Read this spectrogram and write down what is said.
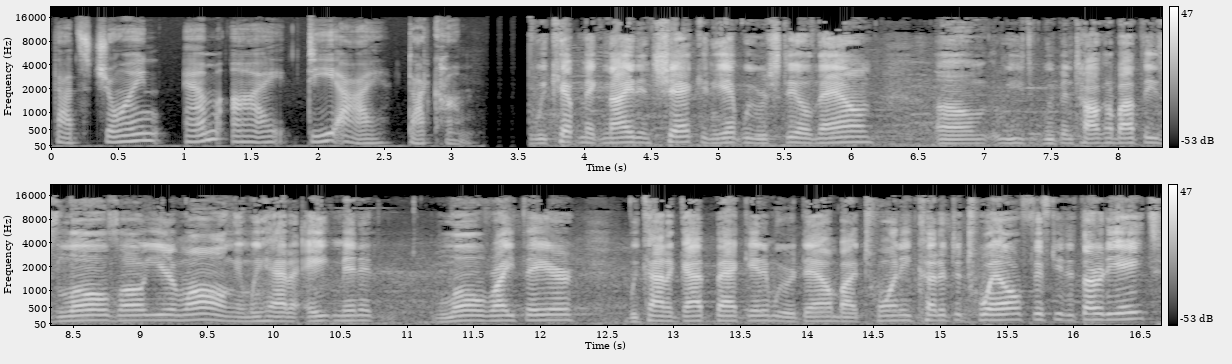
That's joinmidi.com. We kept McKnight in check, and yet we were still down. Um, we, we've been talking about these lulls all year long, and we had an eight minute lull right there. We kind of got back in it. We were down by 20, cut it to 12, 50 to 38.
